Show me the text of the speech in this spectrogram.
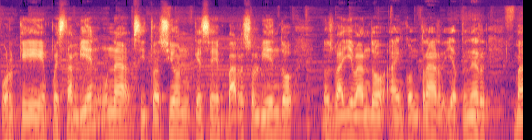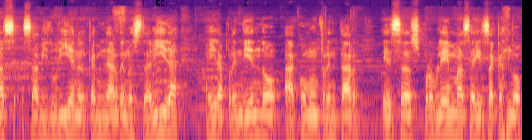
porque pues también una situación que se va resolviendo nos va llevando a encontrar y a tener más sabiduría en el caminar de nuestra vida, a ir aprendiendo a cómo enfrentar esos problemas, a ir sacando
